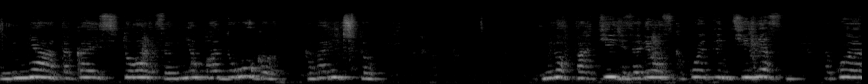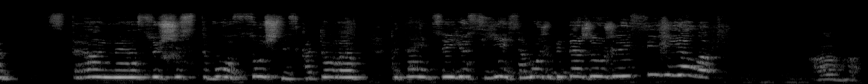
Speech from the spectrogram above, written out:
у меня такая ситуация, у меня подруга говорит, что у нее в квартире завелось какое-то интересное, такое странное существо, сущность, которая пытается ее съесть, а может быть даже уже и съела. Ага.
